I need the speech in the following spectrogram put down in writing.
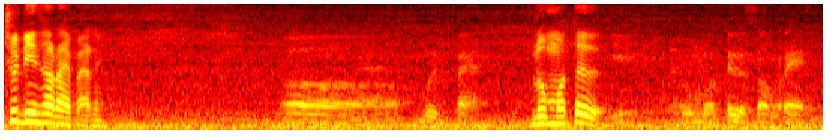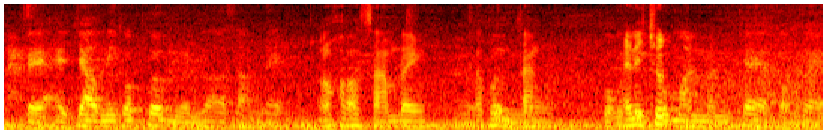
ชุดนี้เท่าไหร่ป้าเนี่ยเอ่อหมื่นแปดรวมมอเตอร์รวมมอเตอร์สองแรง แต่ไอ้เจ้านี้ก็เพิ่มเงินก็เอาสามแรงเอาเขาเอาสามแรงถ้าเพิ่มตังค์ ปกอันตินี้ชุด มันมันแค่สองแรง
